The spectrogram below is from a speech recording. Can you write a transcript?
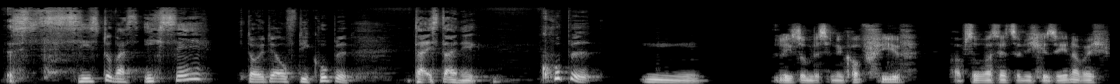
siehst du, was ich sehe? Ich deute auf die Kuppel. Da ist eine Kuppel. Hm, leg so ein bisschen den Kopf schief. Hab sowas jetzt noch nicht gesehen, aber ich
